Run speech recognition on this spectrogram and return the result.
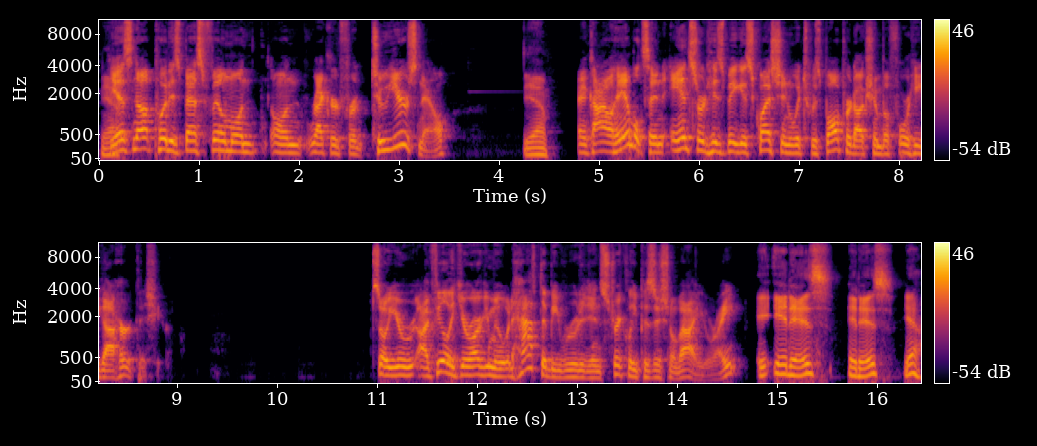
Yeah. He has not put his best film on on record for two years now. Yeah, And Kyle Hamilton answered his biggest question, which was ball production, before he got hurt this year. So your, I feel like your argument would have to be rooted in strictly positional value, right? it is. It is. Yeah.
